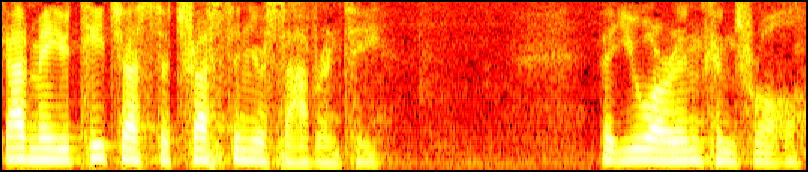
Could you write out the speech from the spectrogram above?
God, may you teach us to trust in your sovereignty, that you are in control.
